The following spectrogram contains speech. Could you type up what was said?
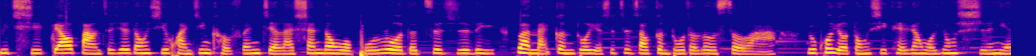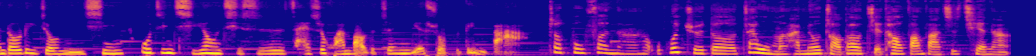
与其标榜这些东西环境可分解来煽动我薄弱的自制力，乱买更多也是制造更多的垃圾啊。如果有东西可以让我用十年都历久弥新、物尽其用，其实才是环保的真意，也说不定吧。这部分呢，我会觉得，在我们还没有找到解套方法之前呢。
